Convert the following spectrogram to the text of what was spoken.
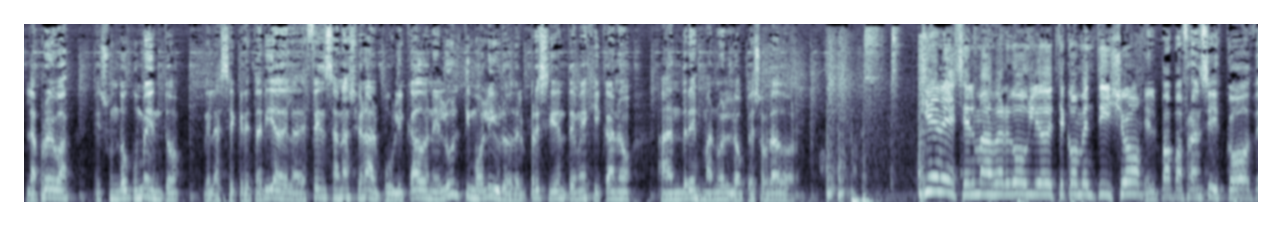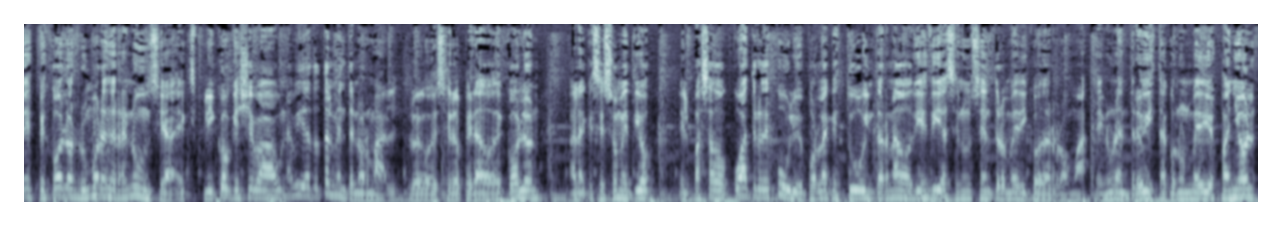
La prueba es un documento de la Secretaría de la Defensa Nacional publicado en el último libro del presidente mexicano Andrés Manuel López Obrador. ¿Quién es el más vergoglio de este conventillo? El Papa Francisco despejó los rumores de renuncia, explicó que lleva una vida totalmente normal, luego de ser operado de colon, a la que se sometió el pasado 4 de julio y por la que estuvo internado 10 días en un centro médico de Roma. En una entrevista con un medio español,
